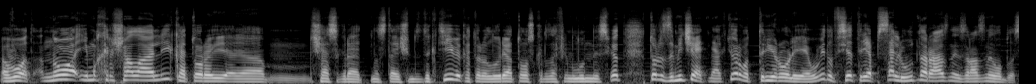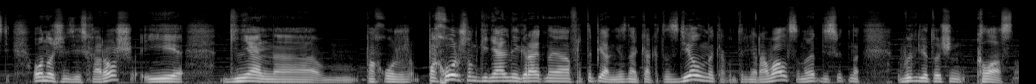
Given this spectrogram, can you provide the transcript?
Вот но и Махаршала Али, который э, сейчас играет в настоящем детективе, который лауреат Оскара за фильм «Лунный свет», тоже замечательный актер. Вот три роли я его видел, все три абсолютно разные из разной области. Он очень здесь хорош и гениально похож. Похоже, что он гениально играет на фортепиано. Не знаю, как это сделано, как он тренировался, но это действительно выглядит очень классно.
